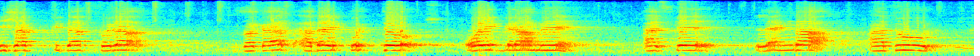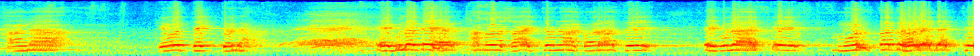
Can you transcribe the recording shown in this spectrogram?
হিসাব কিতাব করে জাকাত আদায় করত, ওই গ্রামে আজকে লেঙ্গা আতুর খানা কেউ দেখত না। এগুলোকে আমরা সাহায্য না করাতে এগুলো আজকে মূলপদ হয়ে যাচ্ছে,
